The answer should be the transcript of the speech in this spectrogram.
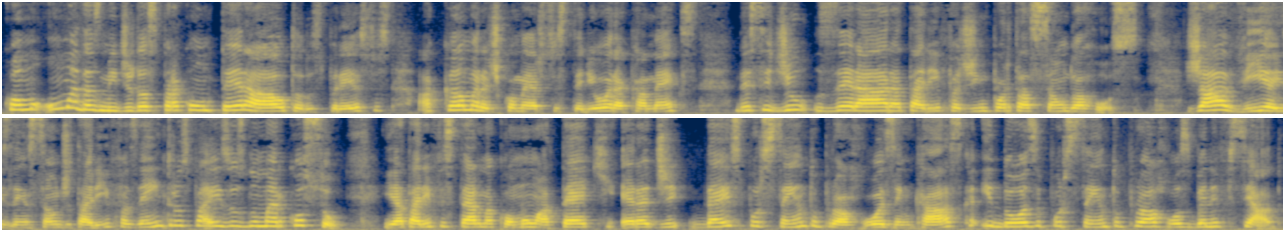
como uma das medidas para conter a alta dos preços, a Câmara de Comércio Exterior, a CAMEX, decidiu zerar a tarifa de importação do arroz. Já havia isenção de tarifas entre os países do Mercosul, e a tarifa externa comum, a TEC, era de 10% para o arroz em casca e 12% para o arroz beneficiado.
